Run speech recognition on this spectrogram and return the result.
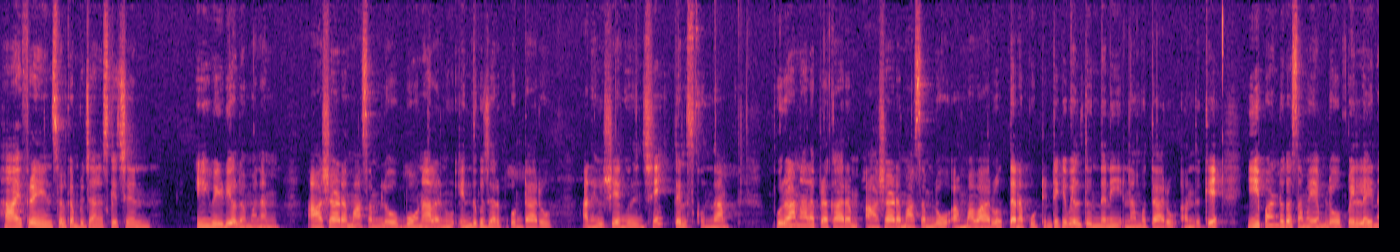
హాయ్ ఫ్రెండ్స్ వెల్కమ్ టు జానస్ కిచెన్ ఈ వీడియోలో మనం ఆషాఢ మాసంలో బోనాలను ఎందుకు జరుపుకుంటారు అనే విషయం గురించి తెలుసుకుందాం. పురాణాల ప్రకారం ఆషాఢ మాసంలో అమ్మవారు తన పుట్టింటికి వెళ్తుందని నమ్ముతారు. అందుకే ఈ పండుగ సమయంలో పెళ్ళైన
